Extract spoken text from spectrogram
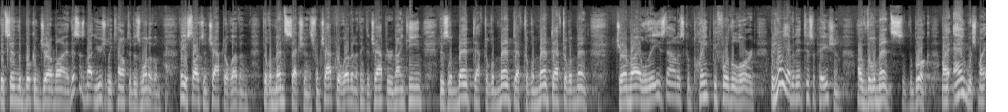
that's in the book of Jeremiah. This is not usually counted as one of them. I think it starts in chapter 11, the lament sections. From chapter 11, I think, to chapter 19, there's lament after lament after lament after lament. Jeremiah lays down his complaint before the Lord. But here we have an anticipation of the laments of the book. My anguish, my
